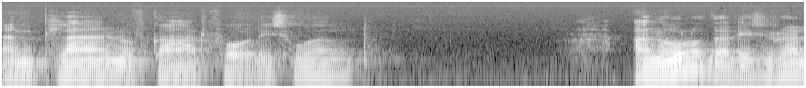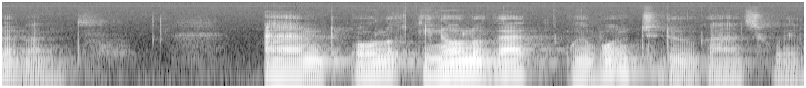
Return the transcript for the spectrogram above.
and plan of God for this world. And all of that is relevant. And all, in all of that, we want to do God's will.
